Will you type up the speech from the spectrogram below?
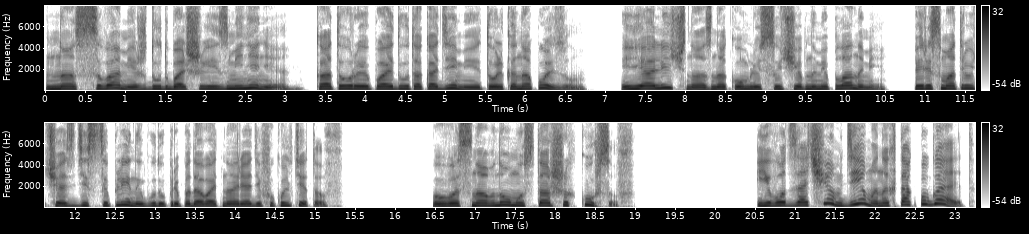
Нас с вами ждут большие изменения, которые пойдут Академии только на пользу. Я лично ознакомлюсь с учебными планами, пересмотрю часть дисциплин и буду преподавать на ряде факультетов. В основном у старших курсов. И вот зачем демон их так пугает?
